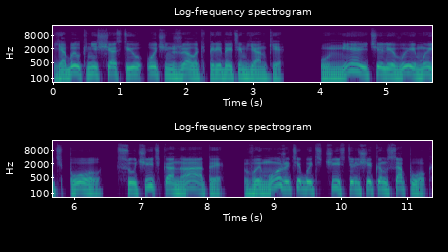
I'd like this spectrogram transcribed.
Я был, к несчастью, очень жалок перед этим Янки. Умеете ли вы мыть пол, сучить канаты? Вы можете быть чистильщиком сапог?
